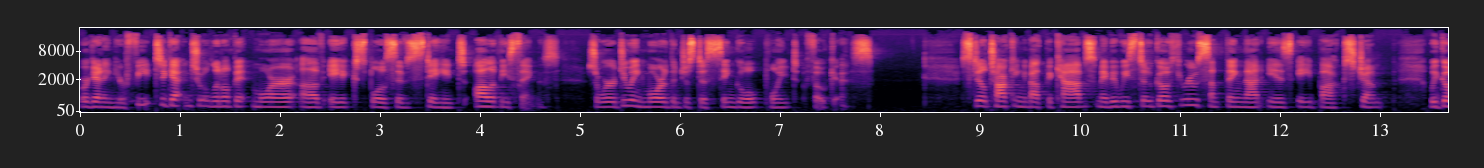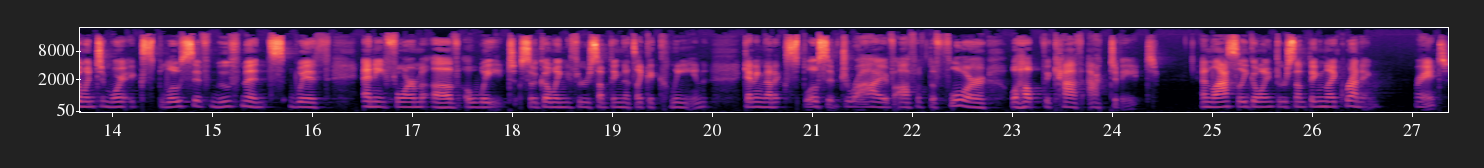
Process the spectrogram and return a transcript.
We're getting your feet to get into a little bit more of a explosive state, all of these things. So we're doing more than just a single point focus. Still talking about the calves, maybe we still go through something that is a box jump. We go into more explosive movements with any form of a weight. So, going through something that's like a clean, getting that explosive drive off of the floor will help the calf activate. And lastly, going through something like running, right?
